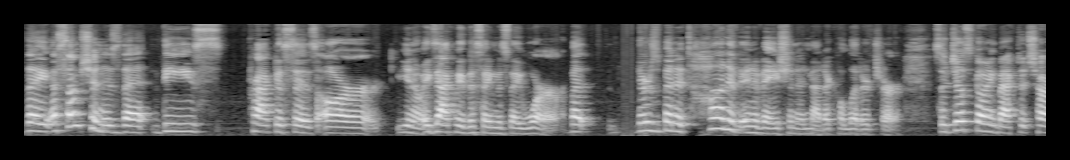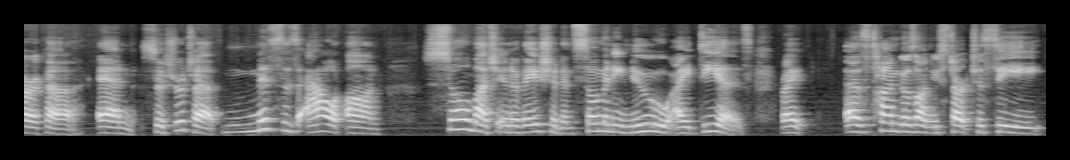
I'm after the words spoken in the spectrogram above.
the assumption is that these practices are, you know, exactly the same as they were. But there's been a ton of innovation in medical literature. So just going back to Charaka and Sushruta misses out on so much innovation and so many new ideas, right? As time goes on, you start to see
